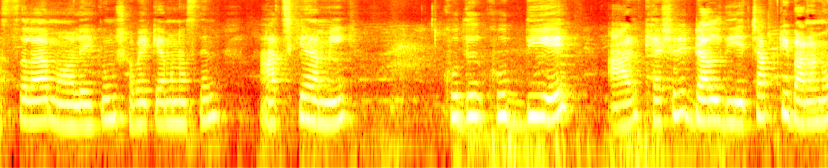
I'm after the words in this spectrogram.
আসসালামু আলাইকুম, সবাই কেমন আছেন? আজকে আমি খুদ খুদ দিয়ে আর খেসারির ডাল দিয়ে চাপটি বানানো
